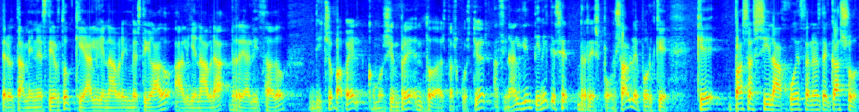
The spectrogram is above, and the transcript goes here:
Pero también es cierto que alguien habrá investigado, alguien habrá realizado dicho papel, como siempre en todas estas cuestiones. Al final alguien tiene que ser responsable, porque ¿qué pasa si la jueza en este caso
